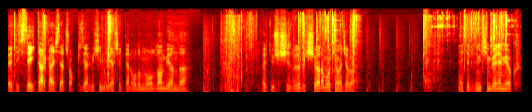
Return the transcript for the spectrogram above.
Evet ikisi de gitti arkadaşlar. Çok güzel bir killdi gerçekten. Oğlum ne oldu lan bir anda? Evet 3 kişiyiz burada. Bir kişi var ama o kim acaba? Neyse bizim için bir önemi yok.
